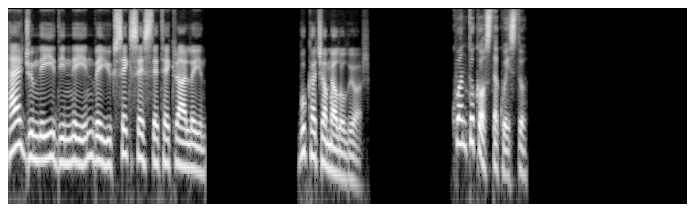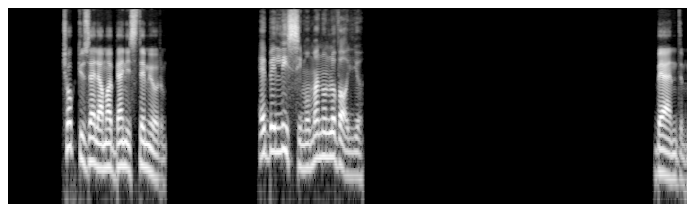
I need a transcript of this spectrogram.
Her cümleyi dinleyin ve yüksek sesle tekrarlayın. Bu kaça mal oluyor? Quanto costa questo? Çok güzel ama ben istemiyorum. È bellissimo ma non lo voglio. Beğendim.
